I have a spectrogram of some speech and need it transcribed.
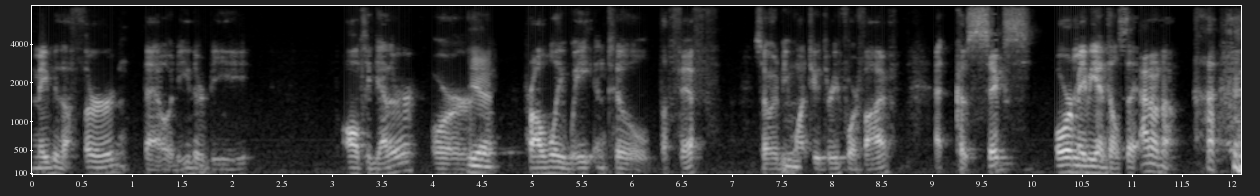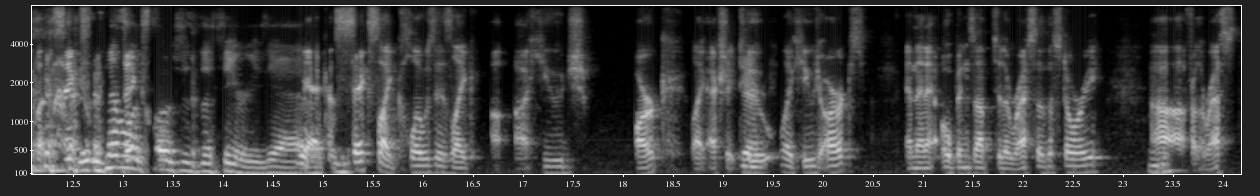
maybe the third, that would either be all together or Yeah, probably wait until the fifth. So it'd be Mhm. one, two, three, four, five. Because six, or maybe until six. I don't know. but six, six closes the series. Yeah. yeah, because six like closes like a, a huge arc, like actually two like huge arcs, and then it opens up to the rest of the story Mhm. uh, for the rest.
